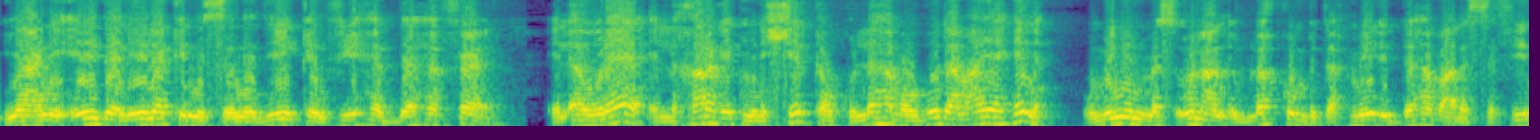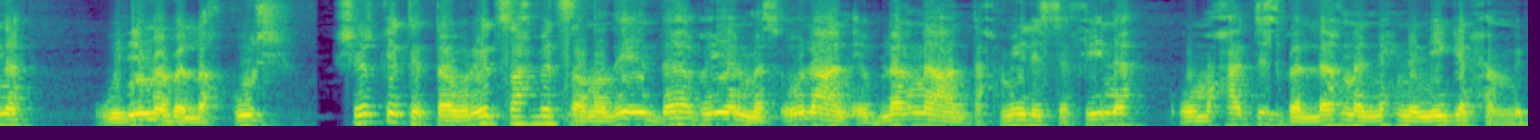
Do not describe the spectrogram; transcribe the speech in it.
يعني إيه دليلك إن الصناديق كان فيها الذهب فعلا الأوراق اللي خرجت من الشركة وكلها موجودة معايا هنا. ومين المسؤول عن إبلاغكم بتحميل الذهب على السفينة؟ وليه ما بلغكوش؟ شركة التوريد صاحبة صناديق الدهب هي المسؤولة عن إبلاغنا عن تحميل السفينة ومحدش بلغنا إن إحنا نيجي نحمله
